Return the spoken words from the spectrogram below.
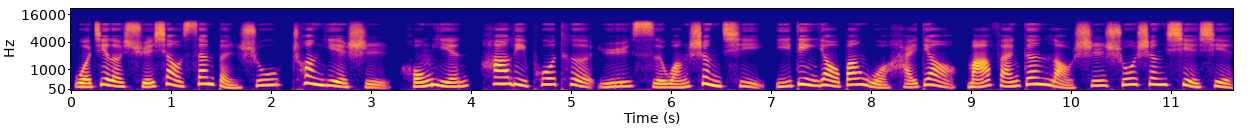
我借了学校三本书：创业史、红颜、哈利波特与死亡圣器，一定要帮我还掉，麻烦跟老师说声谢谢。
